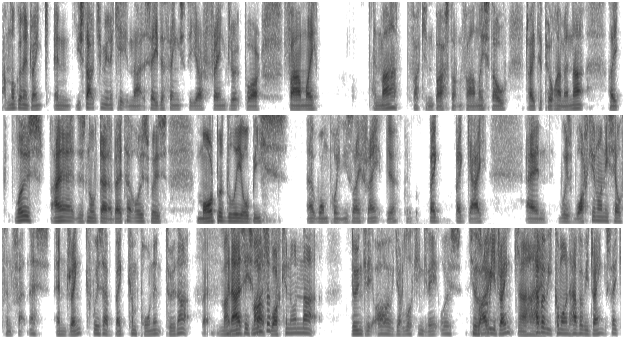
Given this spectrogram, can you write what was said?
I'm not going to drink. And you start communicating that side of things to your friend group or family. And my fucking bastard and family still tried to pull him in that. Like Luz, I there's no doubt about it. Luz was morbidly obese at one point in his life, right? Yeah. Big, big guy. And was working on his health and fitness. And drink was a big component to that but and as he starts massive. working on that, doing great. Oh, you're looking great, Lewis. Here's a Why drink. we drink? Aye. Have a wee. Come on, have a wee drink. It's like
